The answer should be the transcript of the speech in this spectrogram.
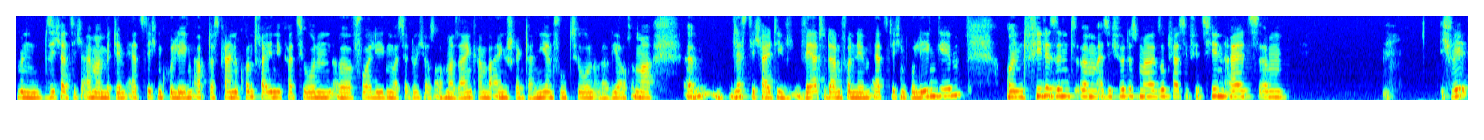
man sichert sich einmal mit dem ärztlichen Kollegen ab, dass keine Kontraindikationen äh, vorliegen, was ja durchaus auch mal sein kann bei eingeschränkter Nierenfunktion oder wie auch immer, ähm, lässt sich halt die Werte dann von dem ärztlichen Kollegen geben. Und viele sind, ähm, also ich würde es mal so klassifizieren als ähm, ich will,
